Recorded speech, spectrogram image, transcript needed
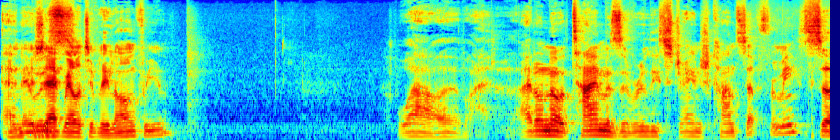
and, and it was was that relatively long for you? Wow, uh, I don't know. Time is a really strange concept for me. So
